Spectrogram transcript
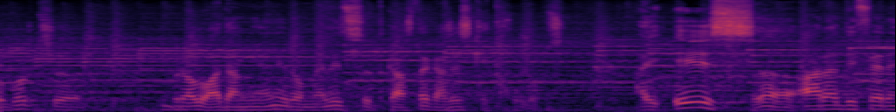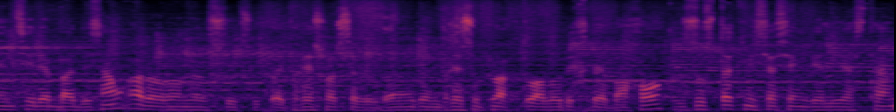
როგორც უბრალო ადამიანი, რომელიც დგას და გაზეთს კითხულობს. აი ეს არადიფერენცირებადი სამყარო რომელშიც უკვე დღეს ვარსებობა, მაგრამ დღეს უფრო აქტუალური ხდება, ხო? ზუსტად მის შენგელიასთან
